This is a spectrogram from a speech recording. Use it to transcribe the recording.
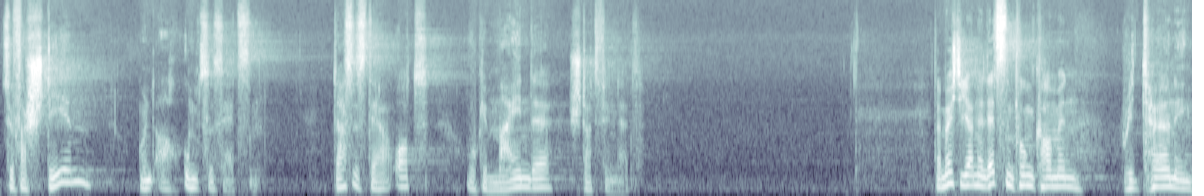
zu verstehen und auch umzusetzen. Das ist der Ort, wo Gemeinde stattfindet. Da möchte ich an den letzten Punkt kommen, Returning.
